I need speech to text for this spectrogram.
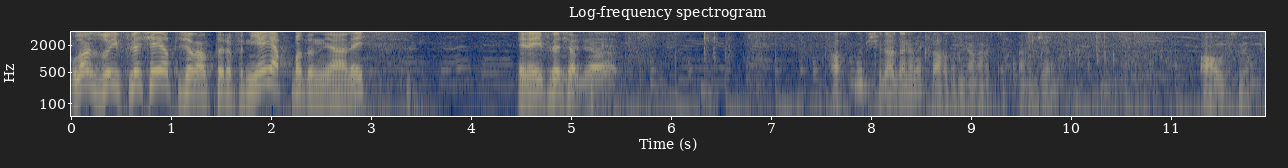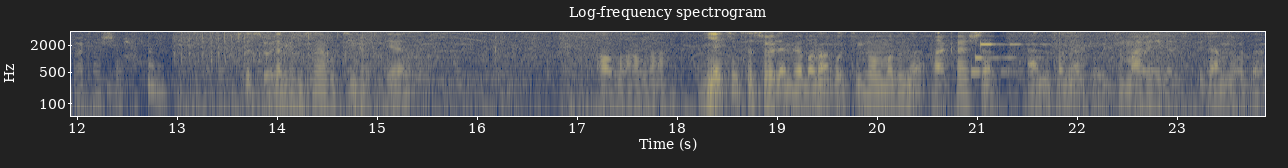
Ulan Zoe flash'e atacaksın alt tarafı. Niye yapmadın ya? Neyse. Eneyi flash attık. Ya Aslında bir şeyler denemek lazım ya artık bence. Aa ultim yokmuş arkadaşlar. İşte söylemiyorsunuz ha ultim yok diye. Allah Allah. Niye kimse söylemiyor bana ultimin olmadığını arkadaşlar? Ben de sanıyorum ki ultim var ve Veigar'ı kilitleyeceğim de orada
